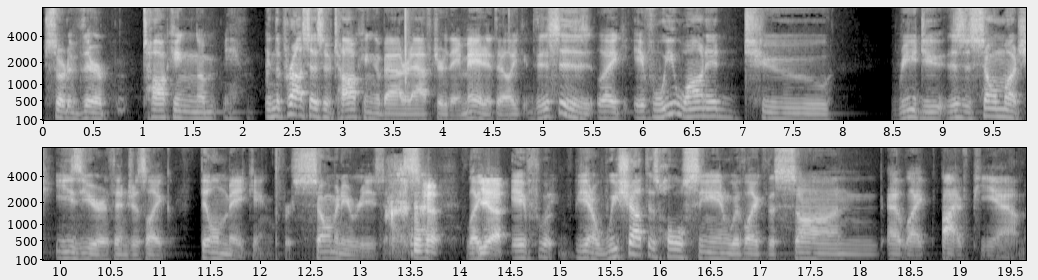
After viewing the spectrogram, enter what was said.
sort of they're talking um, in the process of talking about it after they made it. They're like, this is like if we wanted to redo this is so much easier than just like filmmaking for so many reasons. Like Yeah. if you know, we shot this whole scene with like the sun at like 5 p.m.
